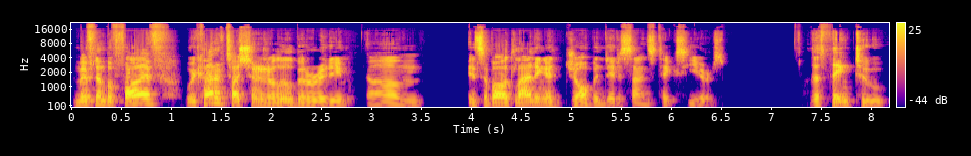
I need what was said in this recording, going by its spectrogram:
myth number five, we kind of touched on it a little bit already. Um, it's about landing a job in data science takes years. The thing to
